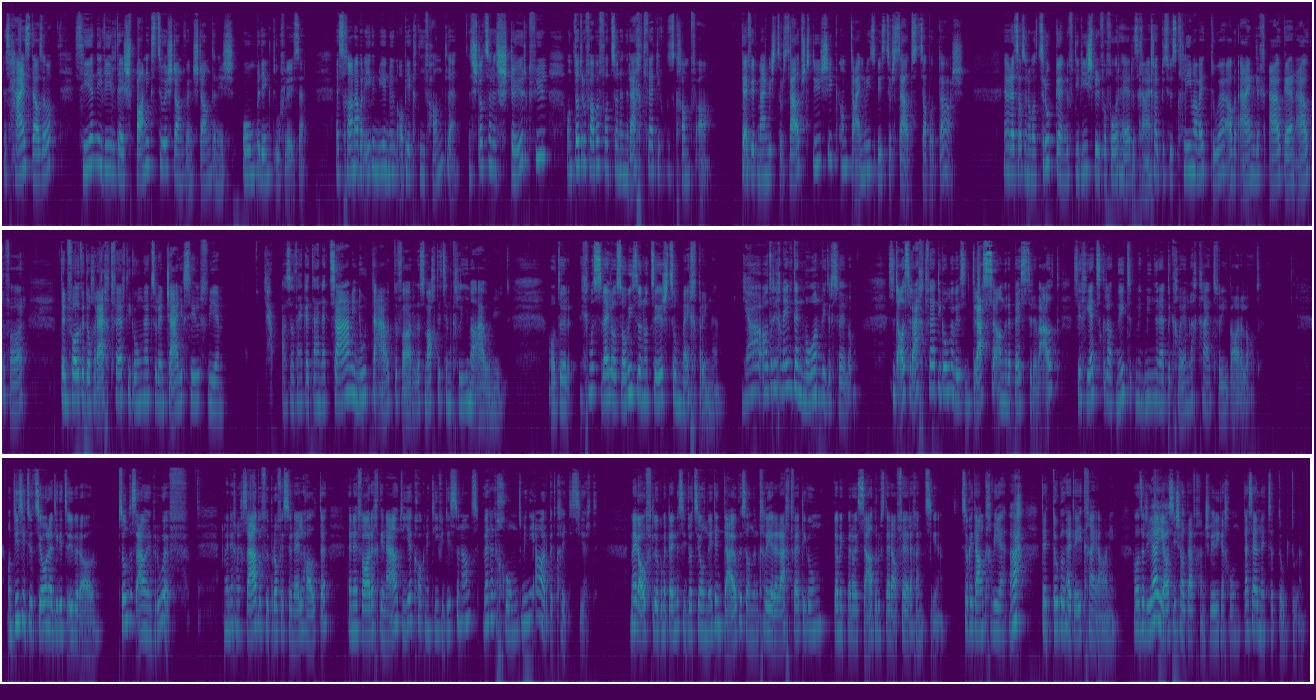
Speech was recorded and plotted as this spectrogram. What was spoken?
Das heisst also, das Hirn will den Spannungszustand, der entstanden ist, unbedingt auflösen. Es kann aber irgendwie nicht mehr objektiv handeln. Es steht so ein Störgefühl und darauf aber fängt so ein Rechtfertigungskampf an. Der führt manchmal zur Selbsttäuschung und teilweise bis zur Selbstsabotage. Wenn wir jetzt also nochmal zurückgehen auf die Beispiele von vorher, dass ich eigentlich etwas fürs Klima tun aber eigentlich auch gern Auto fahre, dann folgen doch Rechtfertigungen zur Entscheidungshilfe wie, ja, also wegen diesen 10 Minuten Autofahren, das macht jetzt im Klima auch nichts. Oder ich muss das Velo sowieso noch zuerst zum Mech bringen. Ja, oder ich nehme dann morgen wieder das Velo. Das sind alles Rechtfertigungen, weil das Interesse an einer besseren Welt sich jetzt gerade nicht mit meiner Bequemlichkeit vereinbaren lässt. Und diese Situationen, die gibt es überall. Besonders auch im Beruf. Wenn ich mich selber für professionell halte, dann erfahre ich genau diese kognitive Dissonanz, wenn ein Kunde meine Arbeit kritisiert. Mega oft schauen wir diese Situation nicht in die Augen, sondern kreieren Rechtfertigung, damit wir uns selber aus dieser Affäre ziehen können. So Gedanken wie, ah, der Double hat eh keine Ahnung. Oder, ja, ja, es ist halt einfach ein schwieriger Kunde, der soll nicht so dumm tun.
